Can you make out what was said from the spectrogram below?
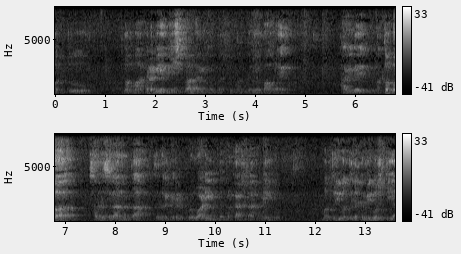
ಮತ್ತು ನಮ್ಮ ಅಕಾಡೆಮಿಯ ರಿಜಿಸ್ಟ್ರಾರಾಗಿರುವಂಥ ಶ್ರೀಮಾನ್ ಕರಿಯಪ್ಪ ಅವರೇ, ಹಾಗೆಯೇ ಮತ್ತೊಬ್ಬ ಸದಸ್ಯರಾದಂಥ ಚಂದ್ರಕಿರಣ್ ಕುರುವಾಡಿ ಮತ್ತು ಪ್ರಕಾಶ್ ರಾಜ್ ಮತ್ತು ಇವತ್ತಿನ ಕವಿಗೋಷ್ಠಿಯ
